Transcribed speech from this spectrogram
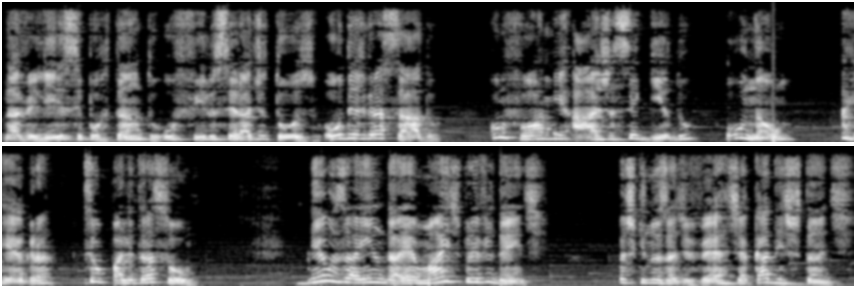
Na velhice, portanto, o filho será ditoso ou desgraçado, conforme haja seguido ou não a regra que seu pai lhe traçou. Deus ainda é mais previdente, pois que nos adverte a cada instante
